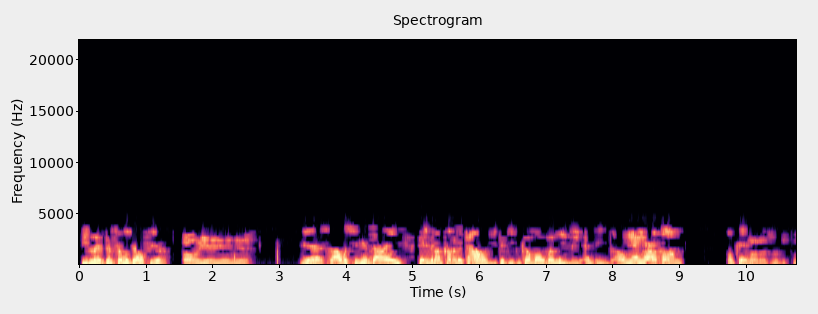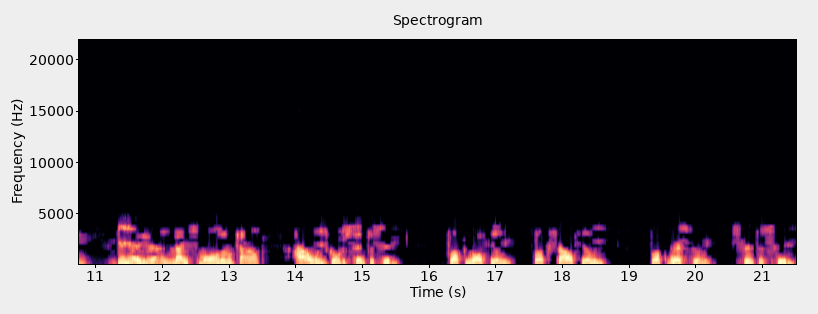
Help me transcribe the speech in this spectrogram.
He lived in Philadelphia. Oh yeah, yeah, yeah. Yeah, so I would see him down. Hey, David, I'm coming to town. You think you can come over and meet me? And he, oh yeah, yeah, I'll come. Okay. Oh, that's really cool. That's Yeah, yeah, yeah. A nice small little town. I always go to Center City. Fuck North Philly. Fuck South Philly. Fuck West Philly. Center City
